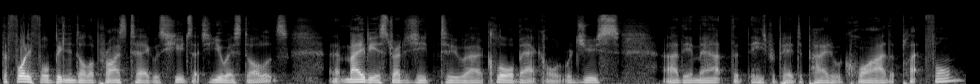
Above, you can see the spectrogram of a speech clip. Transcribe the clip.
the $44 billion price tag was huge. That's US dollars. And it may be a strategy to uh, claw back or reduce uh, the amount that he's prepared to pay to acquire the platform.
